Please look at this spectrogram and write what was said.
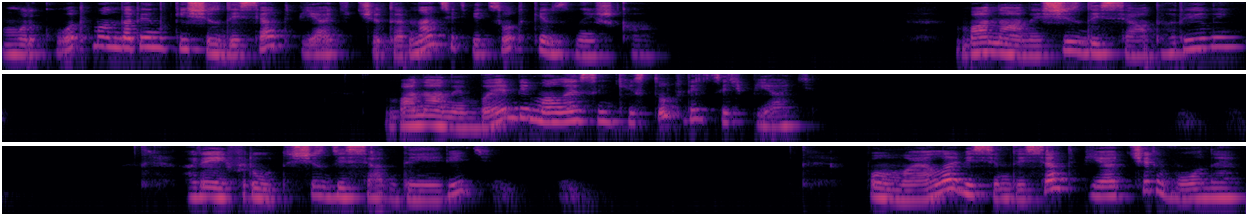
Моркот мандаринки 65, 14% знижка. Банани 60 гривень. Банани бебі малесенькі 135. Грейпфрут 69. Помела 85 червоне.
